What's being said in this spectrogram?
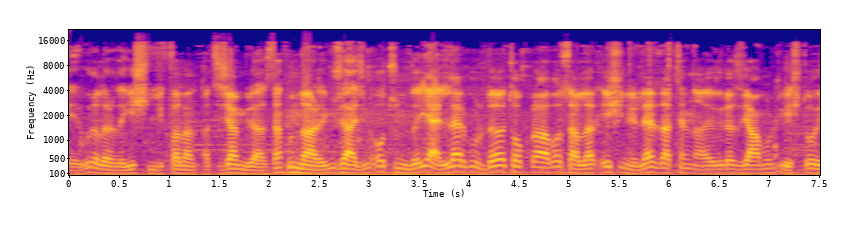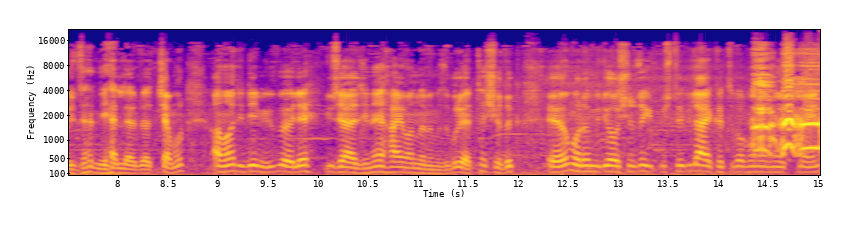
E, buralara da yeşillik falan atacağım birazdan. Bunlar da güzelce otunu da yerler burada toprağa basarlar, eşinirler. Zaten e, biraz yağmurlu geçti o yüzden yerler biraz çamur. Ama dediğim gibi böyle güzelce hayvanlarımızı buraya taşıdık. E, umarım video hoşunuza gitmiştir. Bir like atıp abone olmayı unutmayın.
